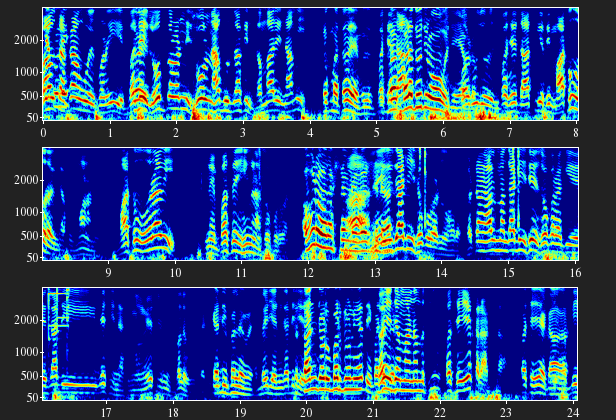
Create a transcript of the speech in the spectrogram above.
ભાવતા કામ હોય પણ ઈ બધે લોભ કરવાની સોલ ને હાબુ નાખીને ધમારી નામી. ટૂંકમાં તો બળદ ઉજરો હોવો જોઈએ બળદ ઉજરો પછી દાંતીએથી માથું ઓરાવી નાખું માણસ માથું ઓરાવી ને પછી હિંગણા સોપડવાના. અવડો હરખ તમને. ઈ ગાડી છોકરાનો હરખ. ઘટાણ હાલમાં ગાડી છે છોકરા કે ગાડી વેચી નાખી મને વેચી ભલે હોય ગાડી. ગાડી ભલે હોય. બેડિયાની ગાડી છે. ત્રણ જોડું બરધુની હતી પછી જમાનામાં થયું પછી એક રાખતા પછી એક બે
